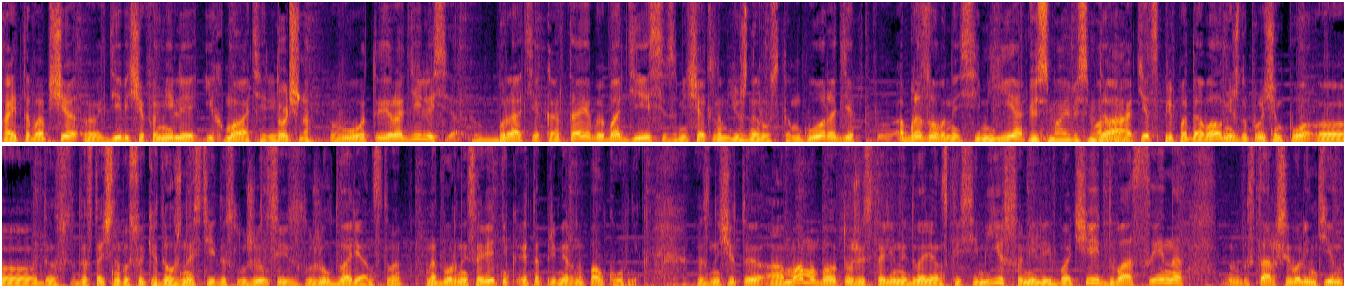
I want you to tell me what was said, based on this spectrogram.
а это вообще э, девичья фамилия их матери матери. Точно. Вот. И родились братья Катаевы в Одессе, в замечательном южнорусском городе, в образованной семье. Весьма и весьма. Да, да. отец преподавал, между прочим, по э, достаточно высоких должностей дослужился и заслужил дворянство. Надворный советник – это примерно полковник. Значит, э, а мама была тоже из старинной дворянской семьи, с фамилией Бачей, два сына, старший Валентин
